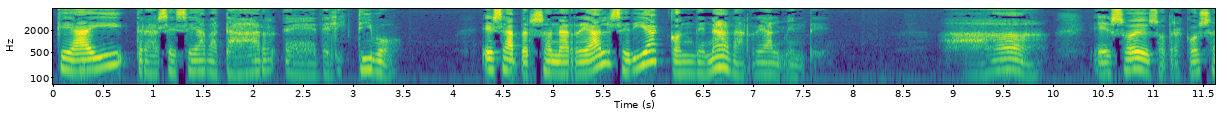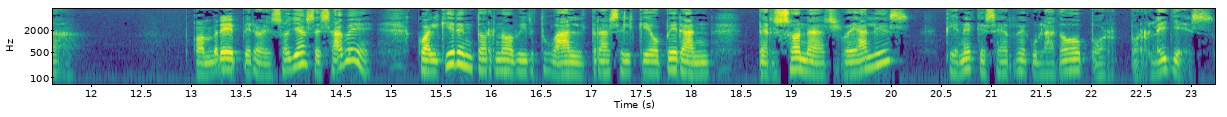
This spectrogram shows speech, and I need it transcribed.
que hay tras ese avatar eh, delictivo. Esa persona real sería condenada realmente. Ah, eso es otra cosa. Hombre, pero eso ya se sabe. Cualquier entorno virtual tras el que operan personas reales tiene que ser regulado por, por leyes.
